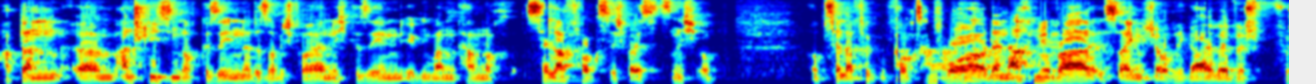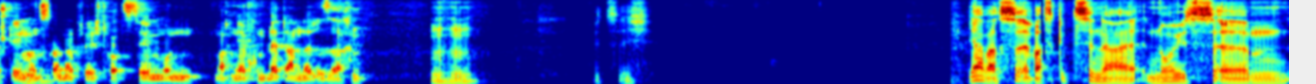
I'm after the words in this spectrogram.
Hab dann ähm, anschließend noch gesehen, ne, das habe ich vorher nicht gesehen, irgendwann kam noch Seller Fox. Ich weiß jetzt nicht, ob, ob Seller Fox Aha. vor oder nach mir war, ist eigentlich auch egal, weil wir verstehen mhm. uns dann natürlich trotzdem und machen ja komplett andere Sachen. Mhm. Witzig. Ja, was, äh, was gibt es denn da Neues? Ähm,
